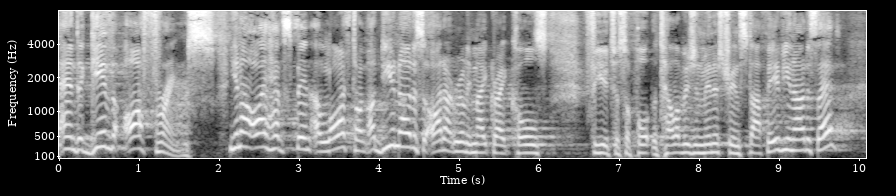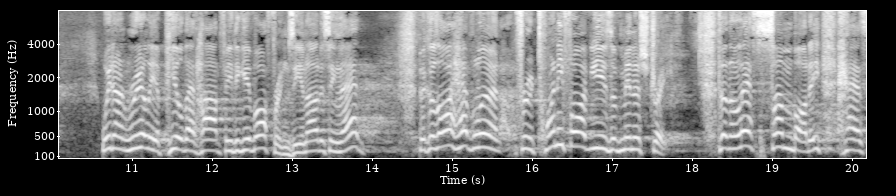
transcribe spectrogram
and to give offerings. You know, I have spent a lifetime. Oh, do you notice that I don't really make great calls for you to support the television ministry and stuff? Have you noticed that? We don't really appeal that hard for you to give offerings. Are you noticing that? Because I have learned through 25 years of ministry that unless somebody has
